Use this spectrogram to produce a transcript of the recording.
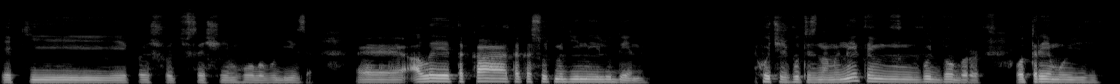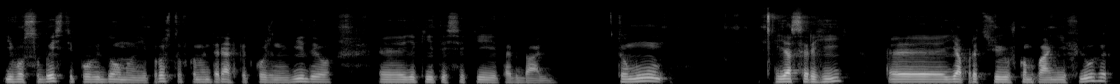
які пишуть все, що їм в голову лізе. Е, але така, така суть медійної людини. Хочеш бути знаменитим, будь добр, отримуй і в особисті повідомлення, і просто в коментарях під кожним відео, е, який ти сякий і так далі. Тому я Сергій, е, я працюю в компанії Флюгер.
